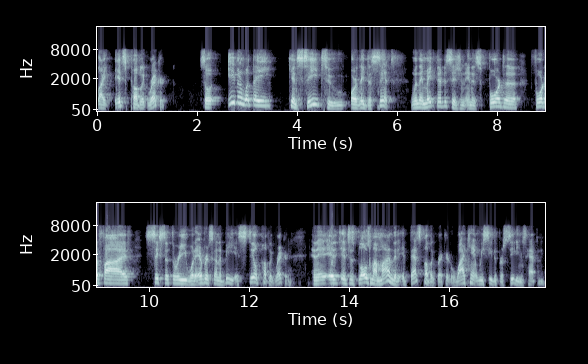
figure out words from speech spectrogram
like it's public record. So even what they concede to or they dissent when they make their decision and it's four to four to five, six to three, whatever it's going to be, it's still public record. And it, it, it just blows my mind that if that's public record, why can't we see the proceedings happening?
